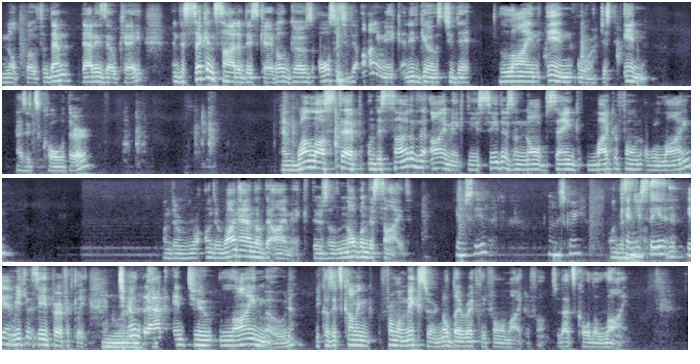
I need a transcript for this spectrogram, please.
not both of them. That is okay. And the second side of this cable goes also to the iMic, and it goes to the line in, or just in, as it's called there. And one last step, on the side of the iMic, do you see there's a knob saying microphone or line? On the, on the right hand of the iMic, there's a knob on the side. Can you see it on the screen? On the Can you see it? Yeah. We can see it perfectly. On Turn that into line mode because it's coming from a mixer, not directly from a microphone. So that's called a line.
